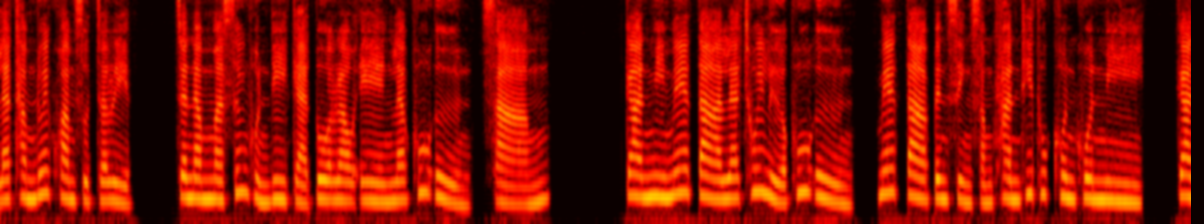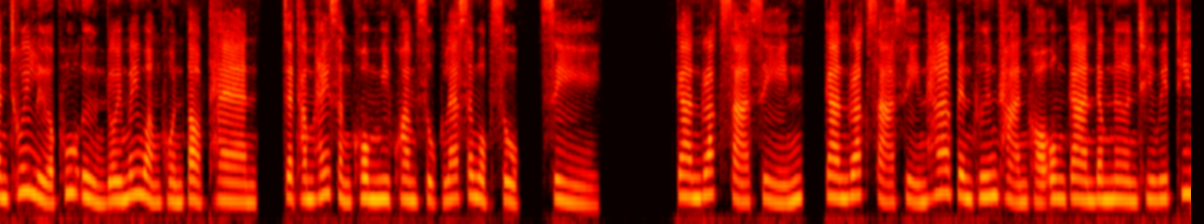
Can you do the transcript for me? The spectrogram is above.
และทำด้วยความสุจริต จะนำมาซึ่งผลดีแก่ตัวเราเองและผู้อื่น 3. การมีเมตตาและช่วยเหลือผู้อื่น เมตตาเป็นสิ่งสำคัญที่ทุกคนควรมี การช่วยเหลือผู้อื่นโดยไม่หวังผลตอบแทน จะทำให้สังคมมีความสุขและสงบสุข 4. การรักษาศีล การรักษาศีลห้าเป็นพื้นฐานขององค์การดำเนินชีวิตที่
